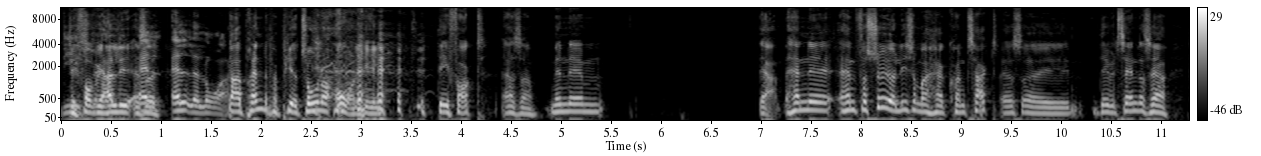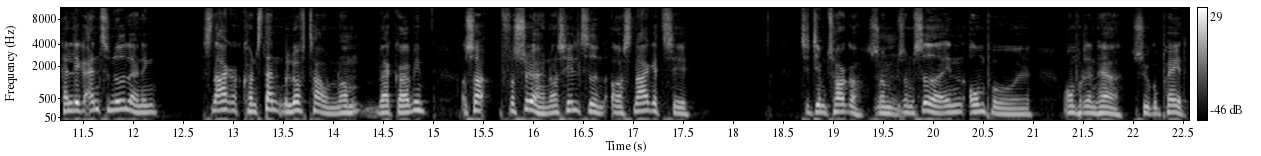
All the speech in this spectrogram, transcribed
de Det får vi aldrig- altså- alt, alt er lort. Der er printepapir og toner over det hele. det er fucked, altså. Men øhm, ja, han, øh, han forsøger ligesom at have kontakt, altså øh, David Sanders her, han ligger an til nødlanding, snakker konstant med lufthavnen om, mm. hvad gør vi? Og så forsøger han også hele tiden at snakke til, til Jim Tucker, som, mm. som sidder inde ovenpå, øh, ovenpå den her psykopat,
